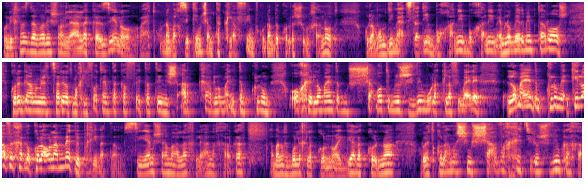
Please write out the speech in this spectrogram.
הוא נכנס דבר ראשון לאן לקזינו, ראה את כולם מחזיקים שם את הקלפים, את כולם בכל השולחנות, כולם עומדים מהצדדים, בוחנים, בוחנים, הם לא מרימים את הראש. קורה גם המלצריות, מחליפות להם את הקפה, את התה, נשאר קר, לא מעניין אותם כלום. אוכל, לא מעניין אותם, שעות הם יושבים מול הקלפים האלה, לא מעניין אותם כלום, כאילו אף אחד לא, כל העולם מת מבחינתם. סיים שם, הלך לאן אחר כך, אמר לך בוא נלך לקולנוע, הגיע לקולנוע, רואה את כל האנשים שעה וחצי יושבים ככה,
